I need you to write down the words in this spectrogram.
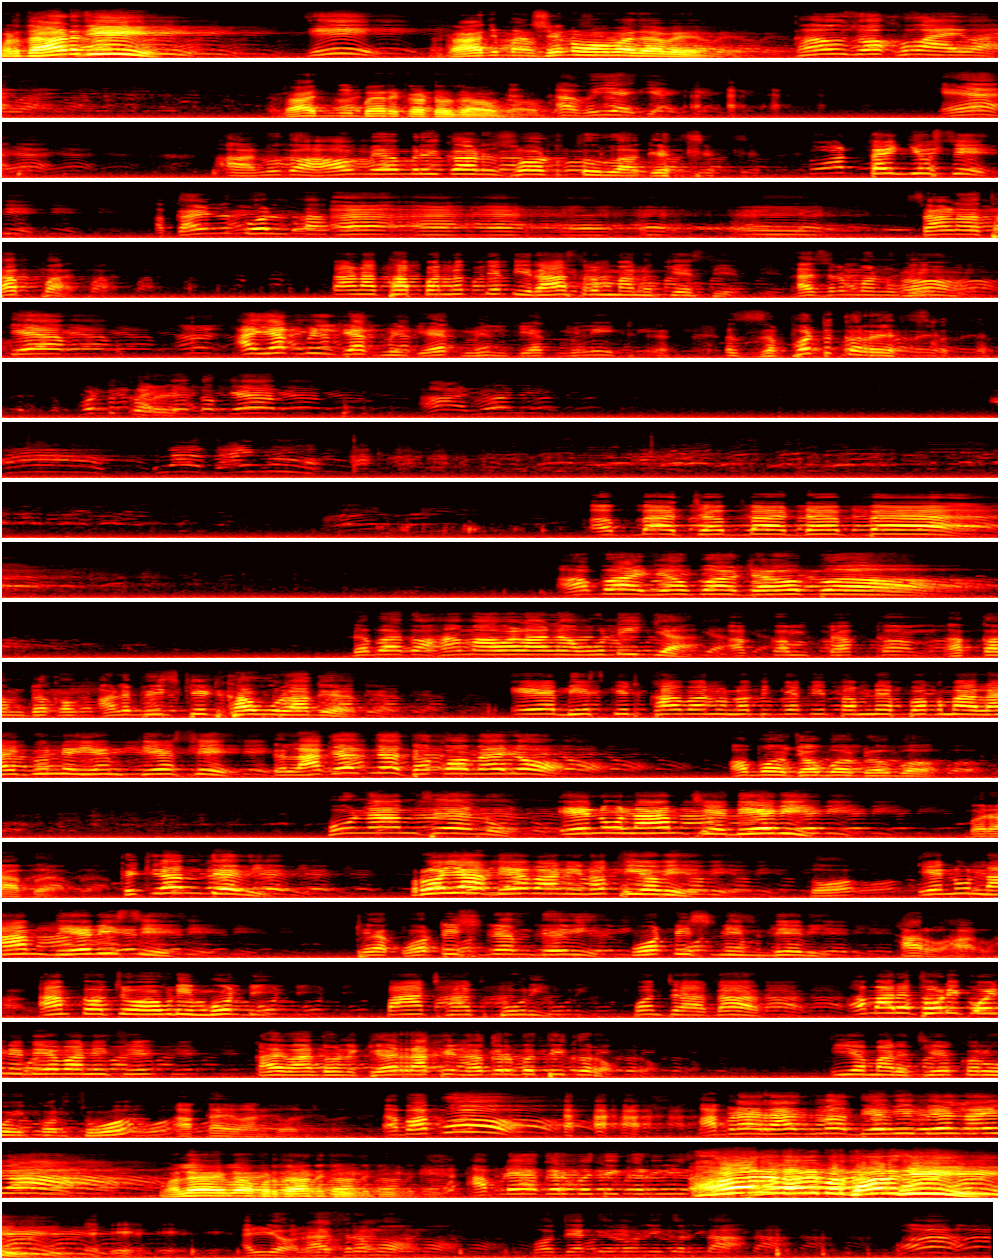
પ્રધાનજી! જી. રાજમાં શેનો અવાજ આવે? ઘઉં જોખવા આવ્યા. રાજની બહાર કાઢો જાવ આ ભૈયા ગયા. આનું તો હાવ મેમરી કાર્ડ શોર્ટતું લાગે છે. શોર્ટ થઈ ગયું છે. કઈ નથી બોલતા? સાણા થાપ્પા. તાણા થાપા નથી કેતી રાશ્રમમાં રમવાનું કે રાશ્રમમાં નું કેમ? આ એક મિનિટ એક મિનિટ એક મિનિટ એક મિનિટ. ઝપટ કરે. ઝપટ કરે. તો કેમ? હા લ્યો ને આ, પેલા જાયનું. અબ્બા ચબ્બા ડબ્બા. અબ્બા જબ્બા ડબ્બા. ડબ્બા તો હામા વાળાના ઉડી ગયા. અકમ ટકમ અકમ ઢકમ. અને બિસ્કિટ ખાવું લાગે? એ બિસ્કિટ ખાવાનું નથી કેતી તમને પગમાં લાગ્યું ને એમ કે છે. તે લાગે જ ને ધક્કો માર્યો? અબો જબો ડબો. શું નામ છે એનું? એનું નામ છે દેવી. બરાબર. કેટલામ દેવી? રોયા દેવાની નથી હવે. તો? એનું નામ દેવી છે. ઠેક what is name Devi? What is name Devi? હારો હારો. આમ તો જો અવડી મોટી. પાંચ હાથ પૂરી પંચાદાર અમારે થોડી કોઈને દેવાની છે. કાઈ વાંધો નહીં ઘેર રાખીને અગરબત્તી કરો. ઈ અમારે જે કરવું હોય કરશો હો. આ કાઈ વાંધો નહીં. આ બાપુ! આપણા રાજમાં દેવી બેન આવ્યા. ભલે આવ્યા પ્રધાનજી. આપણે અગરબત્તી કરવી છે? નહીં પ્રધાનજી. અલ્યો રાસ બહુ દેખેરો નહીં કરતા. હા.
